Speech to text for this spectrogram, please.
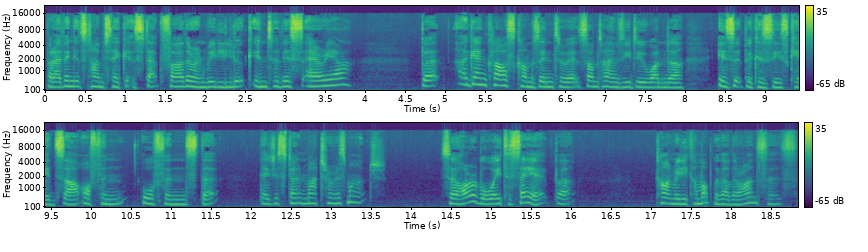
But I think it's time to take it a step further and really look into this area. But again, class comes into it. Sometimes you do wonder is it because these kids are often orphans that they just don't matter as much? It's a horrible way to say it, but can't really come up with other answers.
